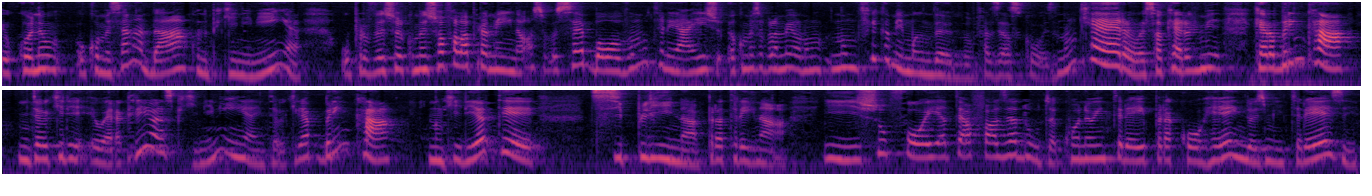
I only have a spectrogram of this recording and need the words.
eu, quando eu, comecei a nadar, quando pequenininha, o professor começou a falar pra mim, nossa, você é boa, vamos treinar isso. Eu comecei a falar, meu, não, não fica me mandando fazer as coisas. Não quero, eu só quero, me, quero brincar. Então, eu queria, eu era criança, pequenininha, então eu queria brincar. Não queria ter disciplina para treinar. E isso foi até a fase adulta. Quando eu entrei para correr em 2013,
